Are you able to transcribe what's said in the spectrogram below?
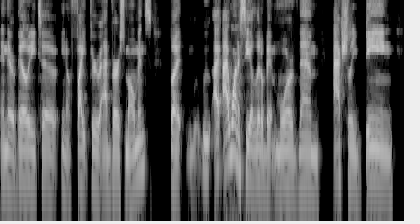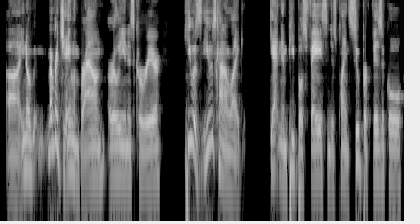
and their ability to you know fight through adverse moments. But we, I, I want to see a little bit more of them actually being. Uh, you know, remember Jaylen Brown early in his career? He was he was kind of like getting in people's face and just playing super physical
